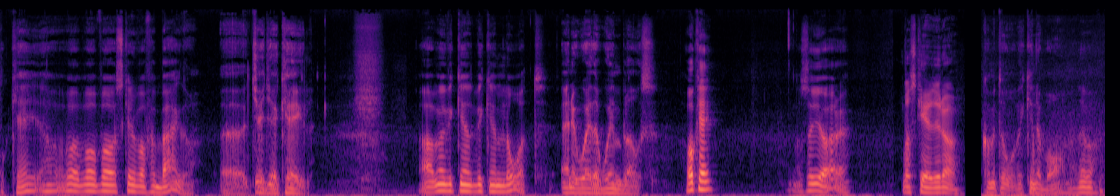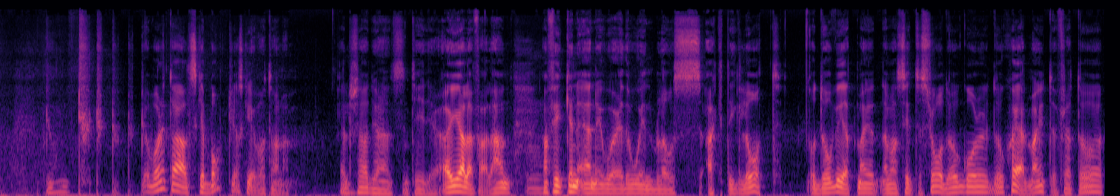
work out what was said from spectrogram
Okej, ja, vad, vad, vad ska det vara för bag då? Uh, JJ Cale. Ja, men vilken, vilken låt? Anywhere the wind blows. Okej. Och så gör jag det. Vad skrev du då? Jag kommer inte ihåg vilken det var. Men det var... Det var inte alls ska bort jag skrev åt honom. Eller så hade jag den sen tidigare. Ja, i alla fall. Han, han fick en Anywhere the wind blows-aktig låt. Och då vet man ju, när man sitter så, då, går, då skäl man ju inte. För att då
